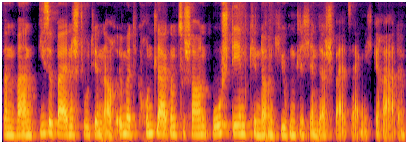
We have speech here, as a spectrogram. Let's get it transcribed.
dann waren diese beiden Studien auch immer die Grundlage, um zu schauen, wo stehen Kinder und Jugendliche in der Schweiz eigentlich gerade.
